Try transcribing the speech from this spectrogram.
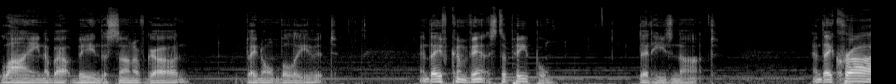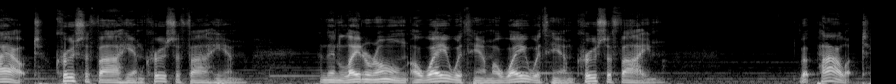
lying about being the Son of God. They don't believe it. And they've convinced the people that he's not. And they cry out, Crucify him, crucify him. And then later on, Away with him, away with him, crucify him. But Pilate,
